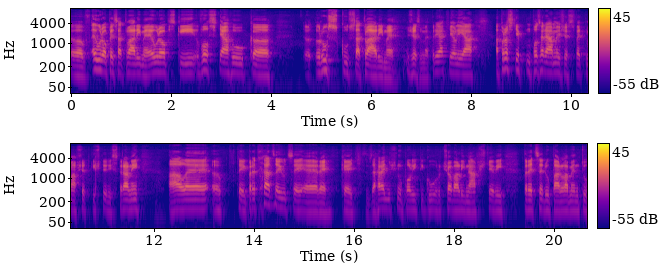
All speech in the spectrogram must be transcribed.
v Európe sa tvárime európsky, vo vzťahu k Rusku sa tvárime, že sme priatelia. A proste pozeráme, že svet má všetky štyri strany, ale e, v tej predchádzajúcej ére, keď zahraničnú politiku určovali návštevy predsedu parlamentu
